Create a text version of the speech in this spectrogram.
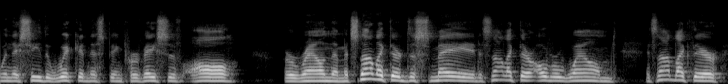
when they see the wickedness being pervasive all around them. It's not like they're dismayed. It's not like they're overwhelmed. It's not like they're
